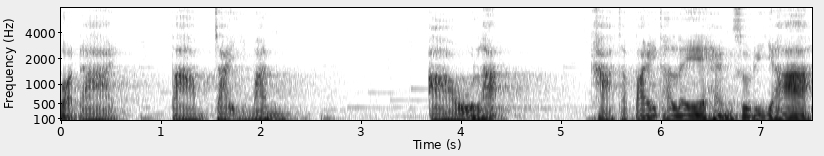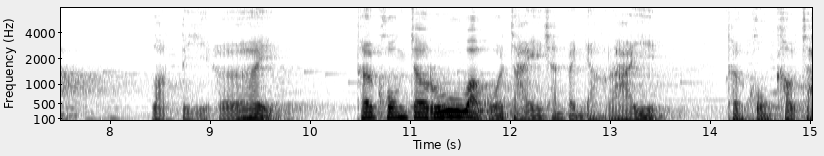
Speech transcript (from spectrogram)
ก็ได้ตามใจมัน เอาละข้าจะไปทะเลแห่งสุริยาลอตตี้เอ้ย เธอคงจะรู้ว่าหัวใจฉันเป็นอย่างไร เธอคงเข้าใจ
